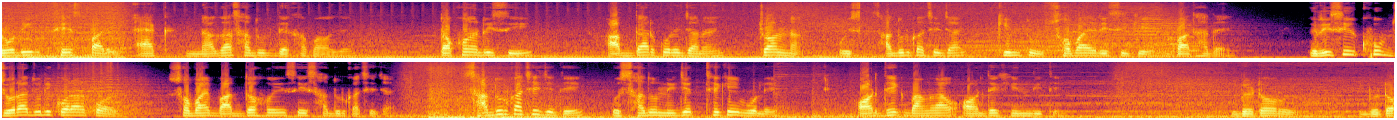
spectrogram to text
নদীর শেষ পাড়ে এক নাগা সাধুর দেখা পাওয়া যায়। তখন ঋষি আবদার করে জানায় চল না ওই সাধুর কাছে যায় কিন্তু সবাই ঋষিকে বাধা দেয় ঋষির খুব জোরাজুরি করার পর সবাই বাধ্য হয়ে সেই সাধুর কাছে যায় সাধুর কাছে যেতে ওই সাধু নিজের থেকেই বলে অর্ধেক বাংলা অর্ধেক হিন্দিতে बेटा रोई बेटा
